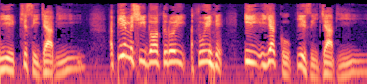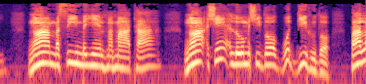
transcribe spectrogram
မြေဖြစ်စေကြပြီအပြစ်မရှိသောသူတို့၏အသွေးနှင့်ဤအရက်ကိုပြည့်စေကြပြီငါမစီမရင်မမှားထားငါအရှင်းအလိုမရှိသောဝတ်ကြီးဟုသောဘာလ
